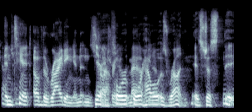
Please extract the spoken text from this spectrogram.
Gotcha. intent of the writing and, and the yeah, or of the map, or how you know? it was run. It's just Mhm. it,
